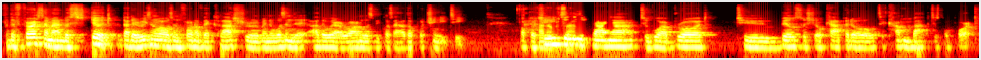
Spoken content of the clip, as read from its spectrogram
for the first time, I understood that the reason why I was in front of the classroom and it wasn't the other way around was because I had opportunity opportunity 100%. to leave Ghana, to go abroad, to build social capital, to come back to support.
